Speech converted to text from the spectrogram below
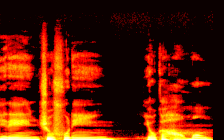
依林祝福您有个好梦。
